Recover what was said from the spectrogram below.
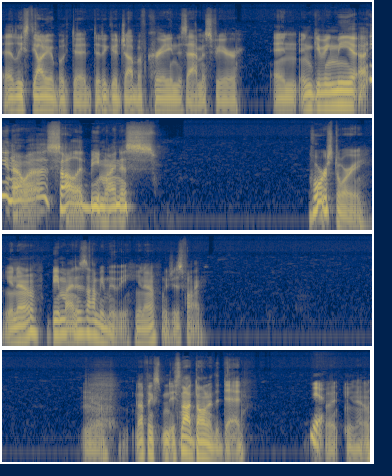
at least the audiobook did did a good job of creating this atmosphere and and giving me a, you know a solid B minus horror story, you know, B minus zombie movie, you know, which is fine. You know, nothing's. It's not Dawn of the Dead. Yeah. but you know,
